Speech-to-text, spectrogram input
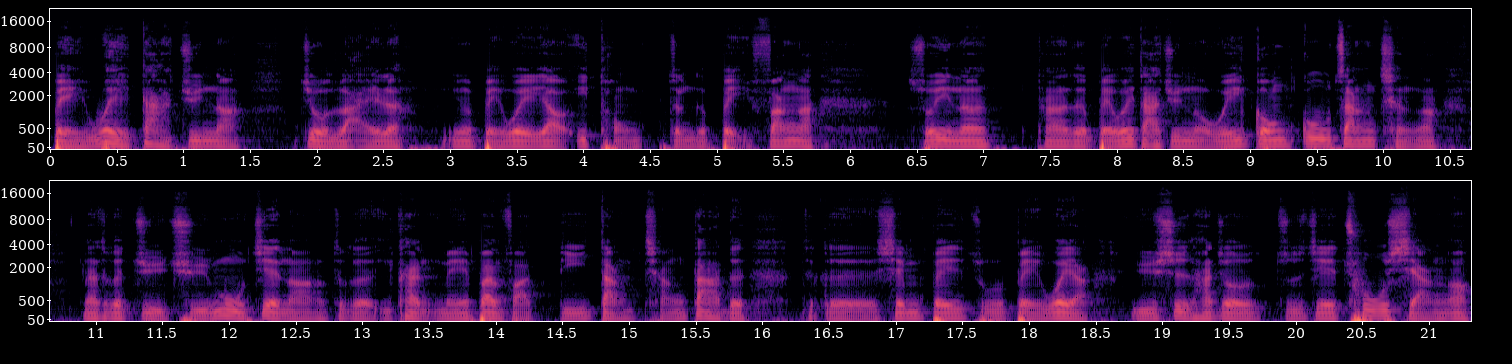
北魏大军呐就来了，因为北魏要一统整个北方啊，所以呢，他的北魏大军呢围攻孤张城啊，那这个举渠木剑啊，这个一看没办法抵挡强大的这个鲜卑族北魏啊，于是他就直接出降哦，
